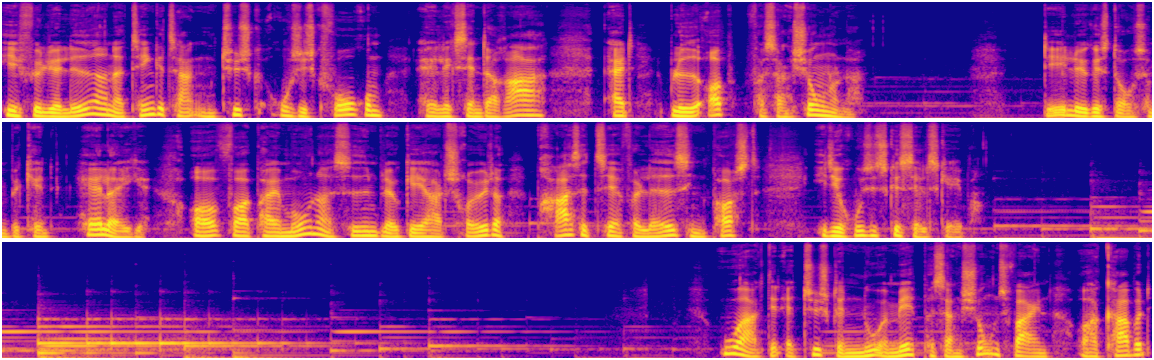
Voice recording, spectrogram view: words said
ifølge lederen af tænketanken Tysk-Russisk Forum, Alexander Rahr, at bløde op for sanktionerne. Det lykkedes dog som bekendt heller ikke, og for et par måneder siden blev Gerhard Schröder presset til at forlade sin post i de russiske selskaber. Uagtet at Tyskland nu er med på sanktionsvejen og har kappet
